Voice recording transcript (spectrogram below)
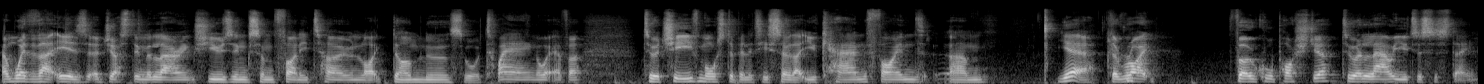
And whether that is adjusting the larynx using some funny tone like dumbness or twang or whatever to achieve more stability so that you can find, um, yeah, the right vocal posture to allow you to sustain.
